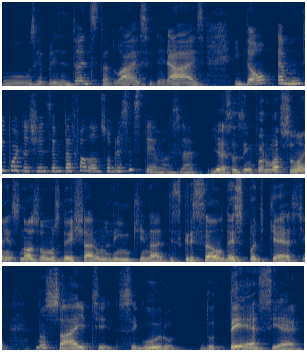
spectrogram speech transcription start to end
os representantes estaduais, federais. Então, é muito importante a gente sempre estar tá falando sobre esses temas, né? E essas informações nós vamos deixar um link na descrição desse podcast no site seguro do tse.jus.br.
